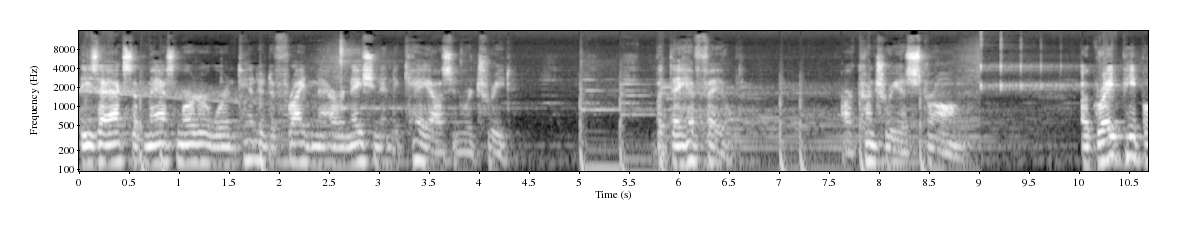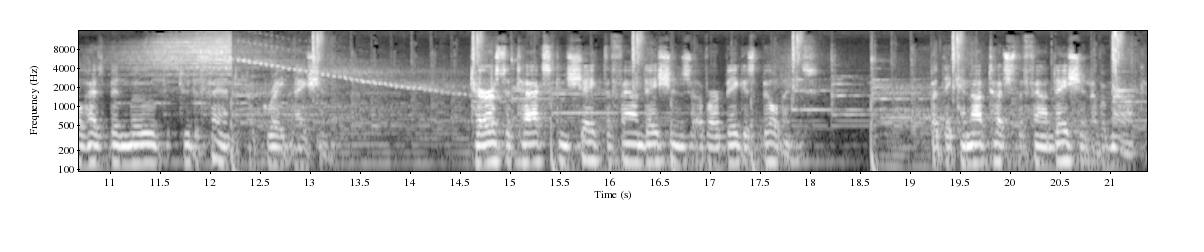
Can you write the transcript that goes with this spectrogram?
These acts of mass murder were intended to frighten our nation into chaos and retreat. But they have failed. Our country is strong. A great people has been moved to defend a great nation. Terrorist attacks can shake the foundations of our biggest buildings, but they cannot touch the foundation of America.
